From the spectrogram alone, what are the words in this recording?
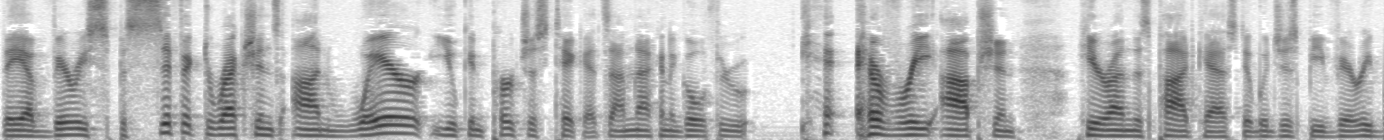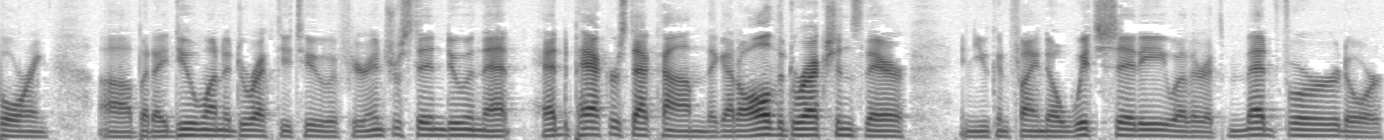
They have very specific directions on where you can purchase tickets. I'm not going to go through every option here on this podcast, it would just be very boring. Uh, but I do want to direct you to, if you're interested in doing that, head to Packers.com. They got all the directions there and you can find out which city, whether it's Medford or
